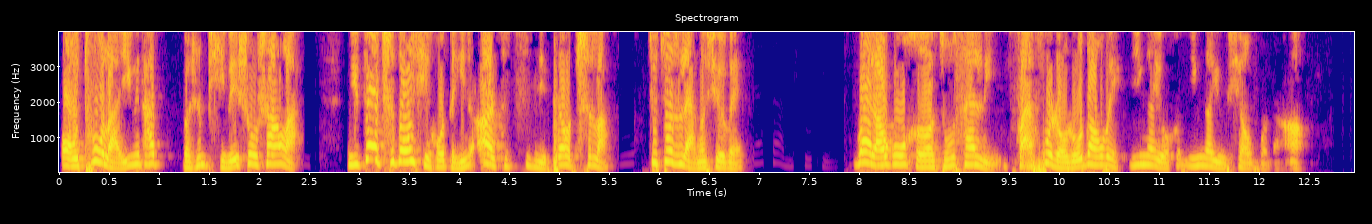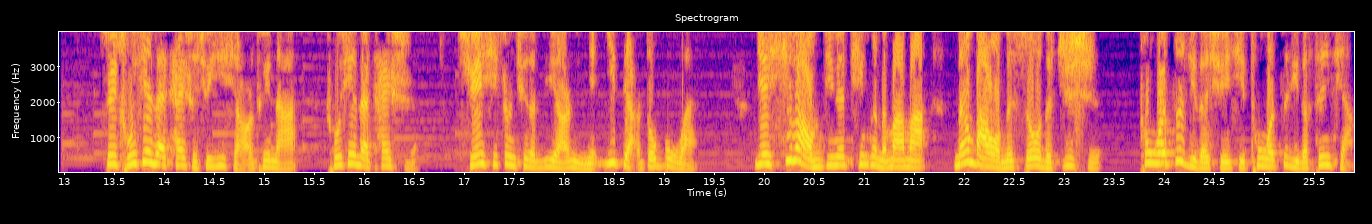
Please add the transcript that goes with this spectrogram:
呕吐了，因为他本身脾胃受伤了。你再吃东西以后，等于二次刺激，不要吃了，就做这两个穴位，外劳宫和足三里，反复揉揉到位，应该有应该有效果的啊。所以从现在开始学习小儿推拿，从现在开始学习正确的育儿理念，一点都不晚。也希望我们今天听课的妈妈能把我们所有的知识。通过自己的学习，通过自己的分享，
